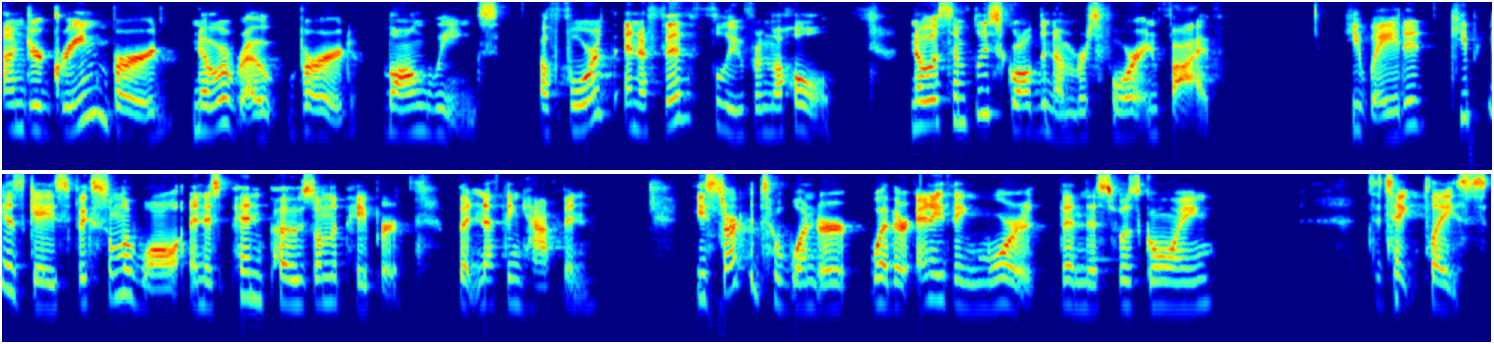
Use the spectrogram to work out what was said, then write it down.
Under Green Bird, Noah wrote Bird, Long Wings. A fourth and a fifth flew from the hole. Noah simply scrawled the numbers four and five. He waited, keeping his gaze fixed on the wall and his pen posed on the paper, but nothing happened. He started to wonder whether anything more than this was going to take place.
